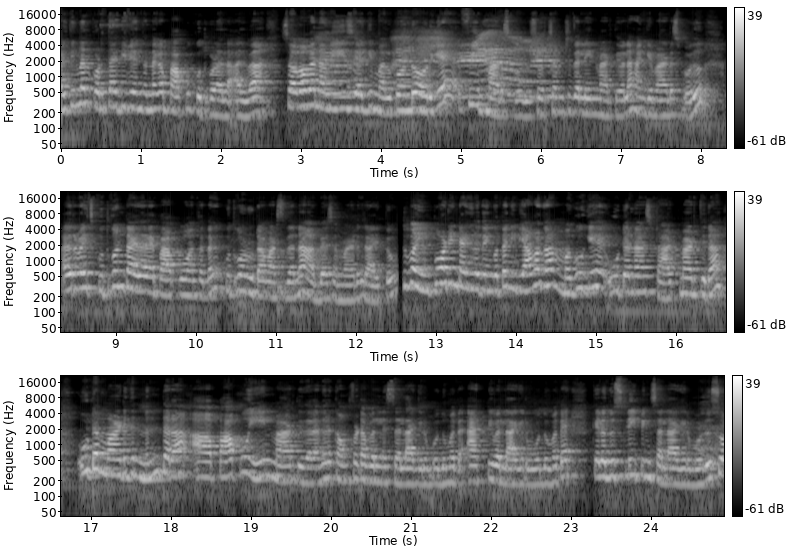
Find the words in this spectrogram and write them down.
ಐದು ತಿಂಗಳಲ್ಲಿ ಕೊಡ್ತಾ ಇದ್ದೀವಿ ಅಂತಂದಾಗ ಪಾಪು ಕೂತ್ಕೊಳ್ಳಲ್ಲ ಅಲ್ವಾ? ಸೊ ಅವಾಗ ನಾವು ಈಸಿಯಾಗಿ ಮಲ್ಕೊಂಡು ಅವ್ರಿಗೆ ಫೀಡ್ ಮಾಡಿಸ್ಬೋದು. ಸೊ ಚಮಚದಲ್ಲಿ ಏನು ಮಾಡ್ತೀವಲ್ಲ, ಹಾಗೆ ಮಾಡಿಸ್ಬೋದು. ಅದರ್ವೈಸ್ ಕುತ್ಕೊತಾ ಇದ್ದಾರೆ ಪಾಪು ಅಂತಂದಾಗ ಕುತ್ಕೊಂಡು ಊಟ ಮಾಡಿಸೋದನ್ನ ಅಭ್ಯಾಸ ಮಾಡಿದ್ರೆ ಆಯಿತು. ತುಂಬ ಇಂಪಾರ್ಟೆಂಟ್ ಆಗಿರೋದು ಹೆಂಗ್ ಗೊತ್ತಾ? ನೀವು ಯಾವಾಗ ಮಗುಗೆ ಊಟನ ಸ್ಟಾರ್ಟ್ ಮಾಡ್ತೀರಾ, ಊಟ ಮಾಡಿದ ನಂತರ ಆ ಪಾಪು ಏನು ಮಾಡ್ತಿದ್ದಾರೆ? ಅಂದರೆ ಕಂಫರ್ಟಬಲ್ನೆಸ್ ಅಲ್ಲಿ ಆಗಿರ್ಬೋದು, ಮತ್ತು ಆ್ಯಕ್ಟಿವ್ ಅಲ್ಲಿ ಆಗಿರ್ಬೋದು, ಮತ್ತು ಕೆಲವೊಂದು ಸ್ಲೀಪಿಂಗ್ಸ್ ಅಲ್ಲಿ ಆಗಿರ್ಬೋದು. ಸೊ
